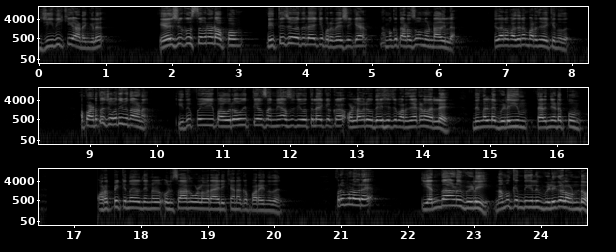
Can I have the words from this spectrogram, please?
ജീവിക്കുകയാണെങ്കിൽ യേശുക്രിസ്തുവിനോടൊപ്പം നിത്യജീവിതത്തിലേക്ക് പ്രവേശിക്കാൻ നമുക്ക് തടസ്സമൊന്നും ഉണ്ടാകില്ല. ഇതാണ് വചനം പറഞ്ഞു വയ്ക്കുന്നത് അപ്പോൾ അടുത്ത ചോദ്യം ഇതാണ്. ഇതിപ്പോൾ ഈ പൗരോഹിത്യ സന്യാസ ജീവിതത്തിലേക്കൊക്കെ ഉള്ളവരെ ഉദ്ദേശിച്ച് പറഞ്ഞേക്കണതല്ലേ? നിങ്ങളുടെ വിളിയും തിരഞ്ഞെടുപ്പും ഉറപ്പിക്കുന്നതിൽ നിങ്ങൾ ഉത്സാഹമുള്ളവരായിരിക്കാനൊക്കെ പറയുന്നത്. പ്രിയമുള്ളവരെ എന്താണ് വിളി? നമുക്കെന്തെങ്കിലും വിളികളുണ്ടോ?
